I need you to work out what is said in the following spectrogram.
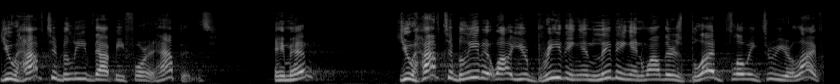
You have to believe that before it happens. Amen? You have to believe it while you're breathing and living and while there's blood flowing through your life,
